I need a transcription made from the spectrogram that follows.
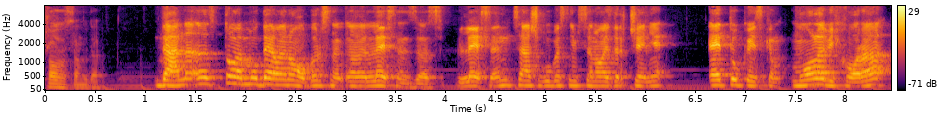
Ползвал съм, да. Да, той е модел е много бърз, лесен, за, лесен. Сега ще го обясним с едно изречение. Е, тук искам. Моля ви хора,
